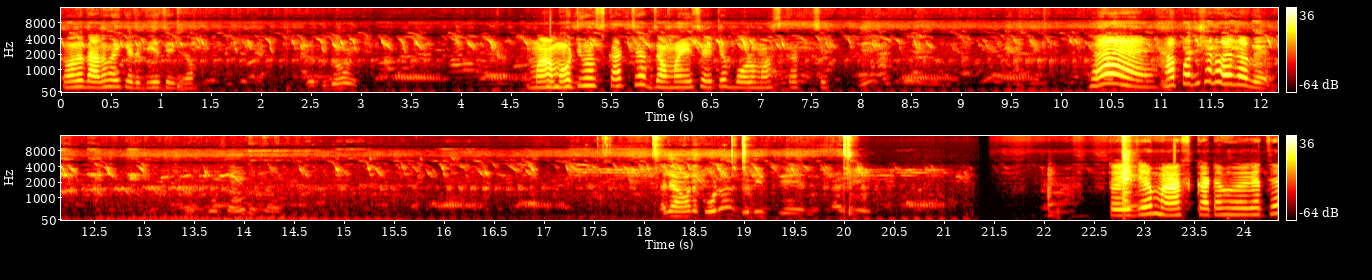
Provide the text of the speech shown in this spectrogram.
তোমাদের দাদাভাই কেটে দিয়েছে এগুলো। মা মোটি মাছ কাটছে আর জামাই এসে এটা বড় মাছ কাটছে। হ্যাঁ হাফ পজিশন হয়ে যাবে। তো এই যে মাছ কাটা হয়ে গেছে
